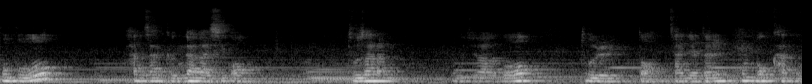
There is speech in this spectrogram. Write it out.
부부 항상 건강하시고 두 사람 우주하고 둘 또 자녀들 행복하고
